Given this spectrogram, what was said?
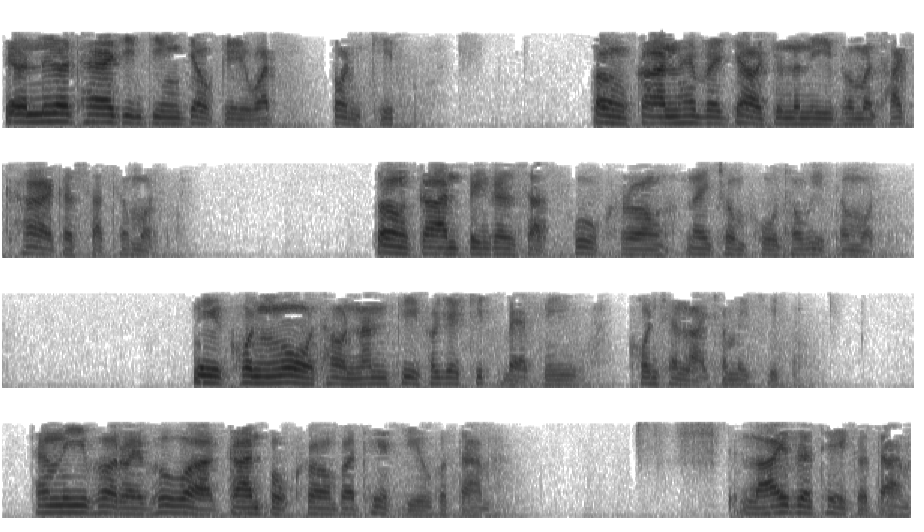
เจอเนื้อแท้จริง ๆ เจ้าเกวัตต้นคิด ต้องการให้พระเจ้าจุลนีพมทัตฆ่ากษัตริย์ทั้งหมด ต้องการเป็นกษัตริย์ผู้ครองในชมพูทวีปทั้งหมด นี่คนโง่เท่านั้นที่เขาจะคิดแบบนี้ คนฉลาดเขาไม่คิด ทั้งนี้เพราะอะไรเพราะว่าการปกครองประเทศเดียวก็ตาม หลายประเทศก็ตาม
